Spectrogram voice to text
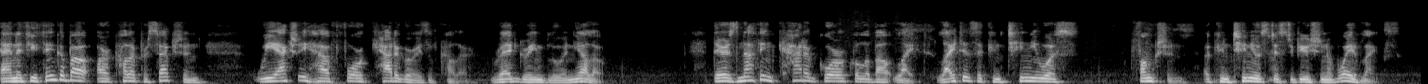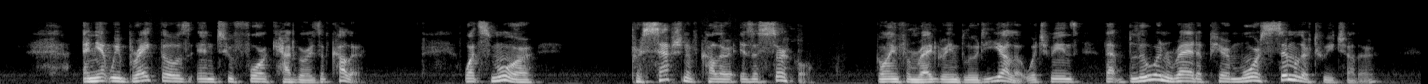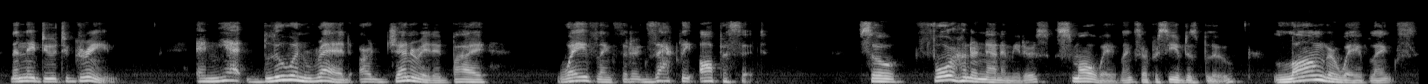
And if you think about our color perception, we actually have four categories of color red, green, blue, and yellow. There's nothing categorical about light. Light is a continuous function, a continuous distribution of wavelengths. And yet we break those into four categories of color. What's more, perception of color is a circle going from red, green, blue to yellow, which means that blue and red appear more similar to each other than they do to green. And yet blue and red are generated by wavelengths that are exactly opposite. So 400 nanometers, small wavelengths, are perceived as blue. Longer wavelengths,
